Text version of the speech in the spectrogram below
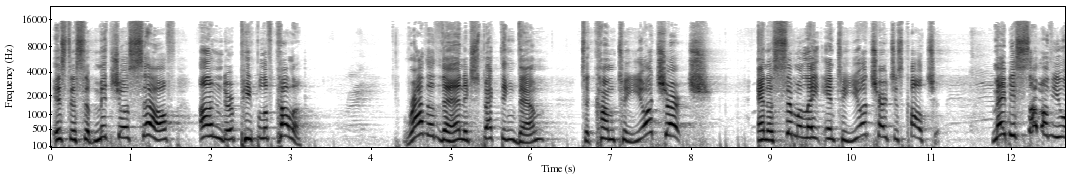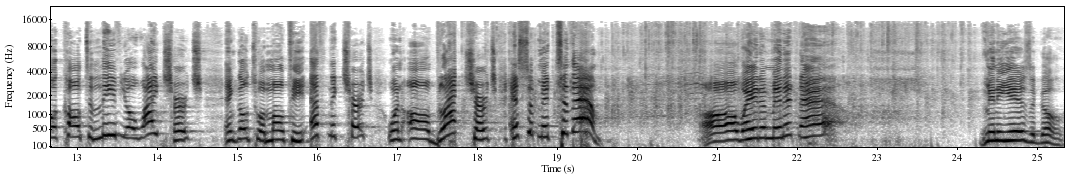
is to submit yourself under people of color rather than expecting them to come to your church and assimilate into your church's culture. Maybe some of you are called to leave your white church and go to a multi ethnic church or an all black church and submit to them. Oh, wait a minute now. Many years ago,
